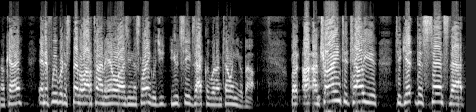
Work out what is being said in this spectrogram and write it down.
Okay? And if we were to spend a lot of time analyzing this language, you, would see exactly what I'm telling you about. But I, am trying to tell you to get this sense that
